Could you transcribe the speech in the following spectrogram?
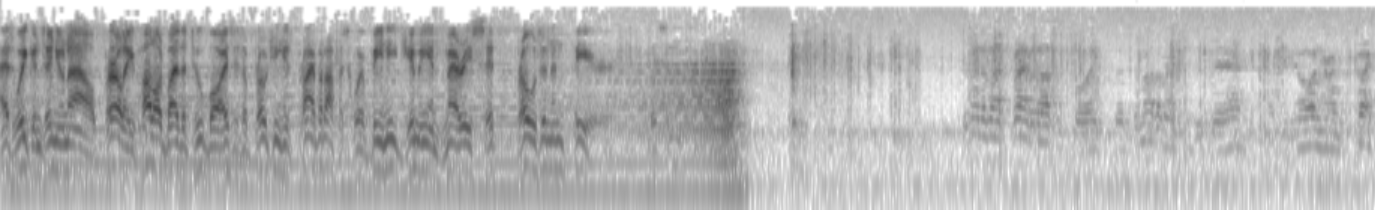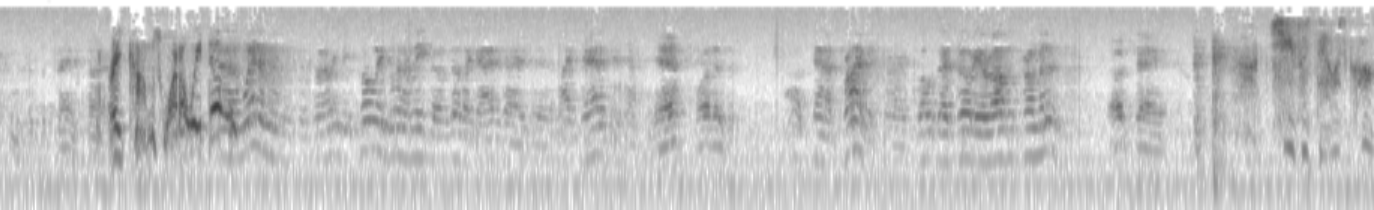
As we continue now, Pearlie, followed by the two boys, is approaching his private office where Beanie, Jimmy, and Mary sit, frozen in fear. Listen. Forget about private office, boys. There's some other messages there. I should know all your instructions at the same time. Here he comes. What do we do? Uh, wait a minute, Mr. Farley. Before we go to meet those other guys, I'd uh, like to ask you something. Yeah? What is it? Oh, it's kind of private. Can I close that door to your office for a minute? Okay. Jeepers, that was close.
